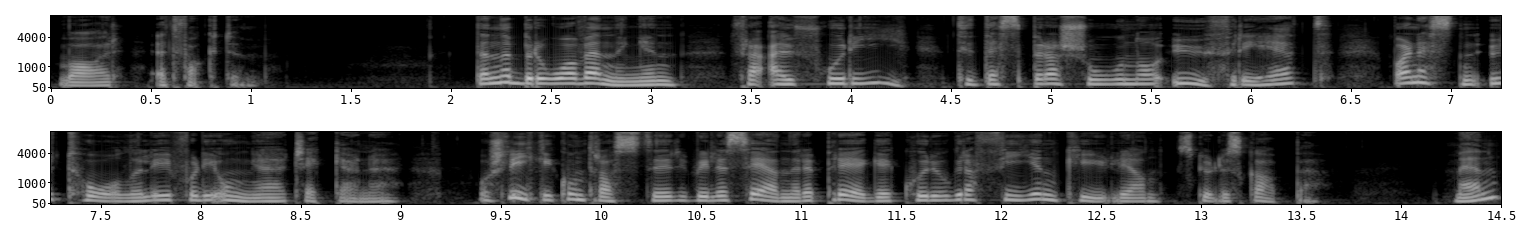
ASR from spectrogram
var et faktum. Denne brå vendingen fra eufori til desperasjon og ufrihet var nesten utålelig for de unge tsjekkerne, og slike kontraster ville senere prege koreografien Kylian skulle skape. Men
